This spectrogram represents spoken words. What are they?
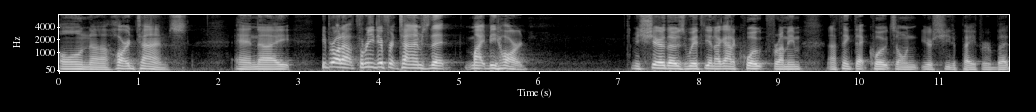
on uh, hard times. And uh, he brought out three different times that might be hard. Let me share those with you. And I got a quote from him. I think that quote's on your sheet of paper. But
